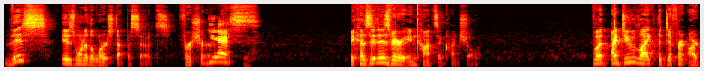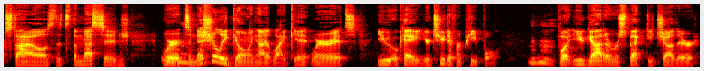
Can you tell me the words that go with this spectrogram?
this is one of the worst episodes for sure Yes. because it is very inconsequential. But I do like the different art styles. That's the message where it's Mhm. initially going. I like it where it's you. Okay, you're two different people, hmm but you gotta respect each other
